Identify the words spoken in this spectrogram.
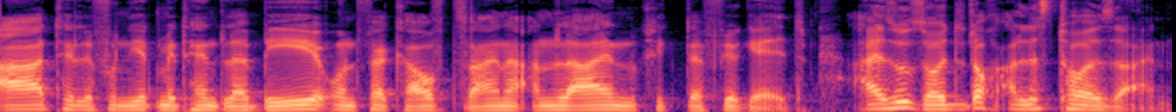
A telefoniert mit Händler B und verkauft seine Anleihen und kriegt dafür Geld. Also sollte doch alles toll sein.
